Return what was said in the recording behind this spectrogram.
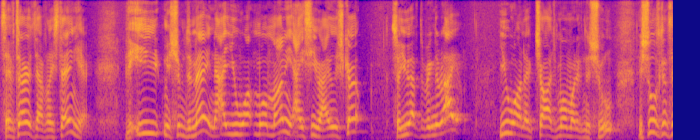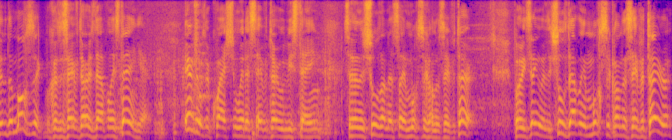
Sefer Torah is definitely staying here. The E mishum demei. Now you want more money. I see rayu So you have to bring the raya you want to charge more money from the shul, the shul is considered a muhzik because the Sefer Torah is definitely staying here. If there's a question where the Sefer Torah would be staying, so then the shul is not necessarily muhzik on the Sefer Torah. But he's saying well, the shul is definitely a muhzik on the Sefer Torah,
